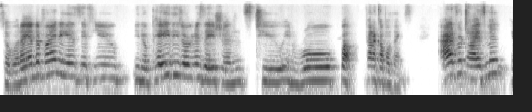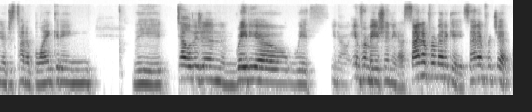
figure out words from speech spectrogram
So what I end up finding is if you, you know, pay these organizations to enroll, well, kind of a couple of things. Advertisement, you know, just kind of blanketing the television and radio with, you know, information, you know, sign up for Medicaid, sign up for CHIP.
